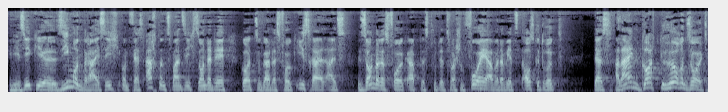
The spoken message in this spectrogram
In Hesekiel 37 und Vers 28 sonderte Gott sogar das Volk Israel als besonderes Volk ab. Das tut er zwar schon vorher, aber da wird es ausgedrückt, dass allein Gott gehören sollte.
